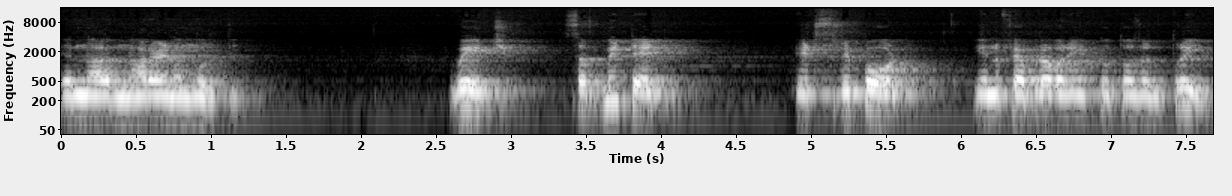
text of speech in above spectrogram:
N.R. Narayanamurthy, which submitted its report in February 2003.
